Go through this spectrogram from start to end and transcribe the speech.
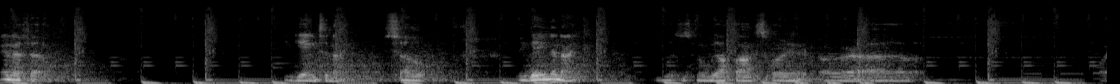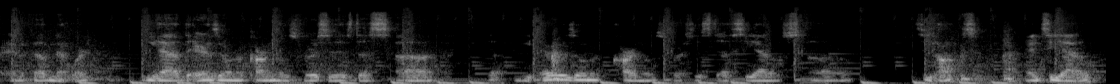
NFL. Game tonight. So the game tonight, which is going to be on Fox or or, uh, or NFL Network. We have the Arizona Cardinals versus the uh, yep, the Arizona Cardinals versus the Seattle uh, Seahawks and Seattle.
